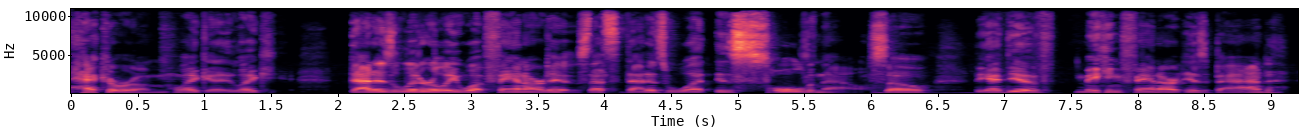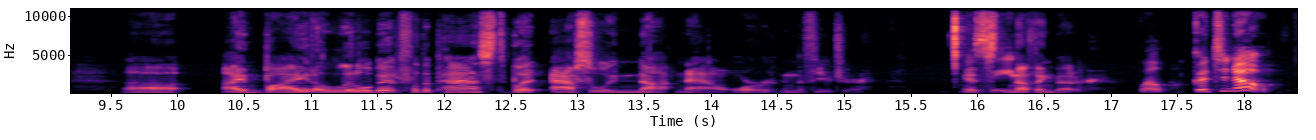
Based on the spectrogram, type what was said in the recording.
Hecarim. Like like that is literally what fan art is. That's that is what is sold now. So the idea of making fan art is bad. Uh, I buy it a little bit for the past, but absolutely not now or in the future. It's nothing better. Well, good to know.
